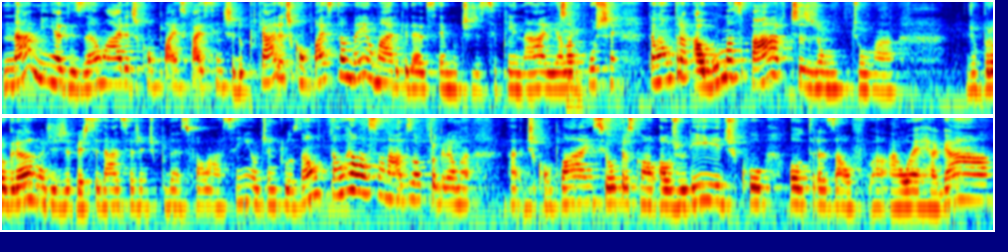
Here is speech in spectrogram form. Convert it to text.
na minha visão, a área de compliance faz sentido, porque a área de compliance também é uma área que deve ser multidisciplinar e ela Sim. puxa. Então, é um algumas partes de, um, de, uma, de um programa de diversidade, se a gente pudesse falar assim, ou de inclusão, estão relacionados ao programa de compliance, outras ao jurídico, outras ao, ao RH,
